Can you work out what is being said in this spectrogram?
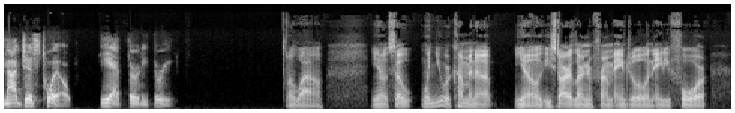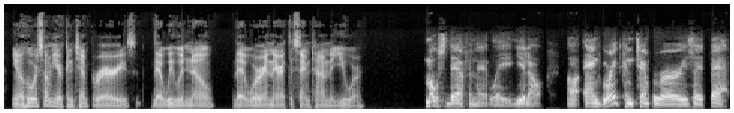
not just 12. He had 33. Oh, wow. You know, so when you were coming up, you know, you started learning from Angel in 84. You know, who are some of your contemporaries that we would know that were in there at the same time that you were? Most definitely, you know, uh, and great contemporaries at that.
